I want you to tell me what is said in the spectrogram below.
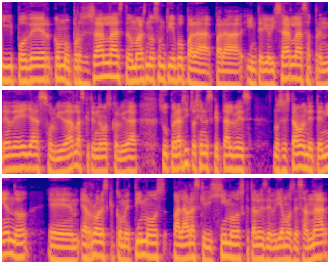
y poder como procesarlas, tomarnos un tiempo para, para interiorizarlas, aprender de ellas, olvidar las que tenemos que olvidar, superar situaciones que tal vez nos estaban deteniendo, em, errores que cometimos, palabras que dijimos que tal vez deberíamos de sanar.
